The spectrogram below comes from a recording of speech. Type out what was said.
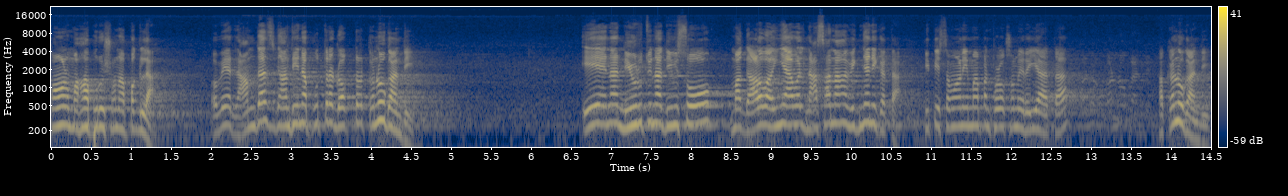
ત્રણ મહાપુરુષોના પગલા. હવે રામદાસ ગાંધીના પુત્ર ડોક્ટર કનુ ગાંધી, એ એના નિવૃત્તિના દિવસોમાં ગાળવા અહીંયા આવેલ નાસાના વૈજ્ઞાનિક હતા. પીપી સવાણીમાં પણ થોડોક સમય રહ્યા હતા. હા, કનુ ગાંધી.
